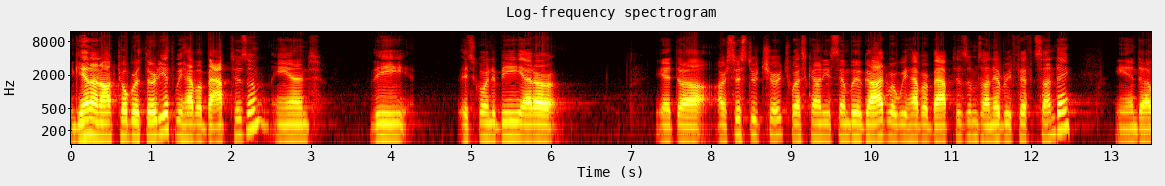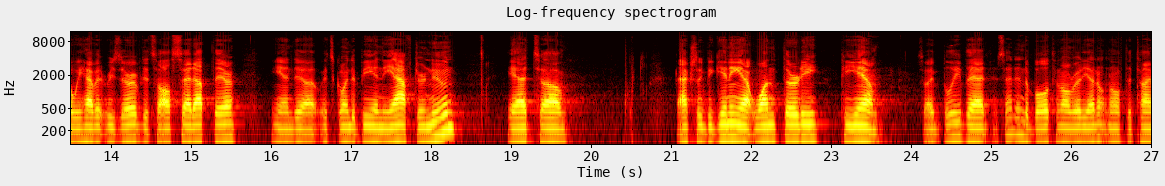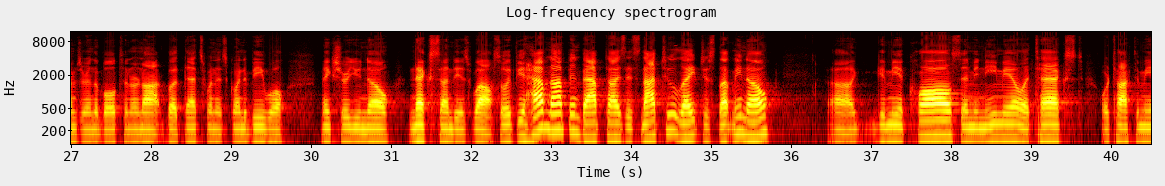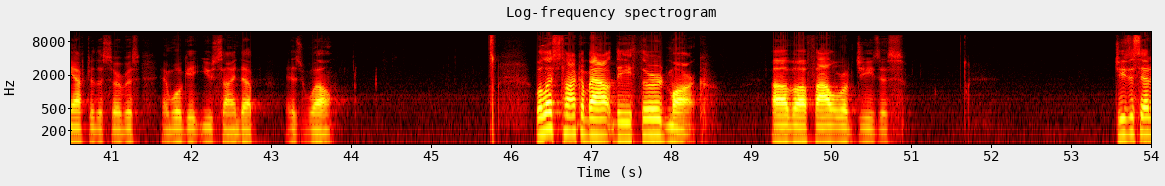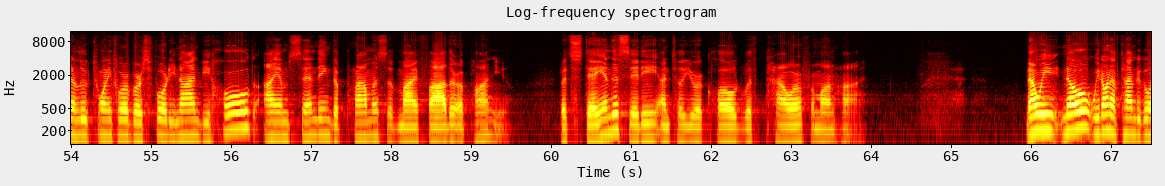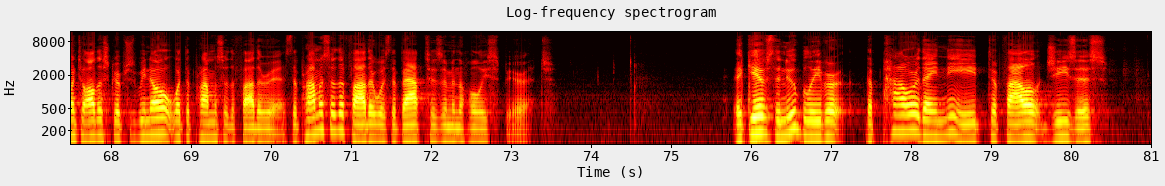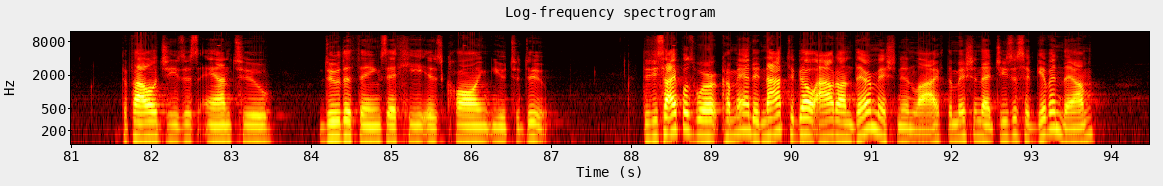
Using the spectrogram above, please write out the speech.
Again, on October 30th, we have a baptism, and the, it's going to be at our at uh, our sister church, West County Assembly of God, where we have our baptisms on every fifth Sunday. And uh, we have it reserved. It's all set up there. And uh, it's going to be in the afternoon at um, actually beginning at 1.30 p.m. So I believe that, is that in the bulletin already? I don't know if the times are in the bulletin or not, but that's when it's going to be. We'll make sure you know next Sunday as well. So if you have not been baptized, it's not too late. Just let me know. Uh, give me a call, send me an email, a text, or talk to me after the service, and we'll get you signed up as well. Well, let's talk about the third mark of a follower of Jesus. Jesus said in Luke 24, verse 49, Behold, I am sending the promise of my Father upon you, but stay in the city until you are clothed with power from on high. Now we know, we don't have time to go into all the scriptures. We know what the promise of the Father is. The promise of the Father was the baptism in the Holy Spirit. It gives the new believer the power they need to follow Jesus, to follow Jesus and to do the things that he is calling you to do. The disciples were commanded not to go out on their mission in life, the mission that Jesus had given them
